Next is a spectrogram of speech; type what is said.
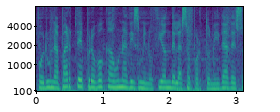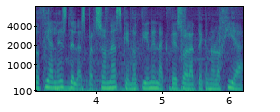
Por una parte, provoca una disminución de las oportunidades sociales de las personas que no tienen acceso a la tecnología,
